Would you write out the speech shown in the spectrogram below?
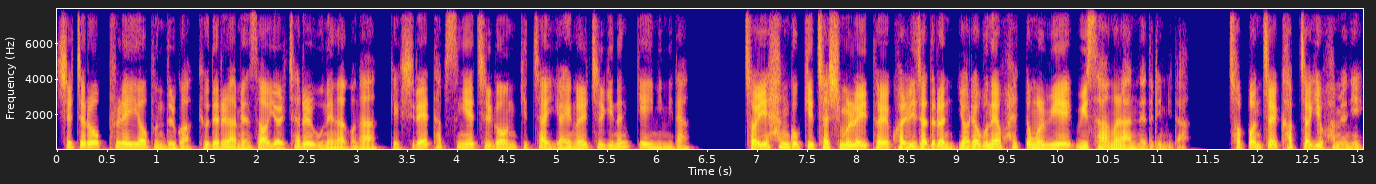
실제로 플레이어 분들과 교대를 하면서 열차를 운행하거나 객실에 탑승해 즐거운 기차 여행을 즐기는 게임입니다. 저희 한국기차 시뮬레이터의 관리자들은 여러분의 활동을 위해 위사항을 안내드립니다. 첫 번째 갑자기 화면이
